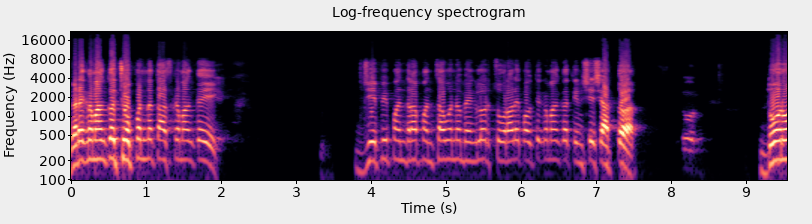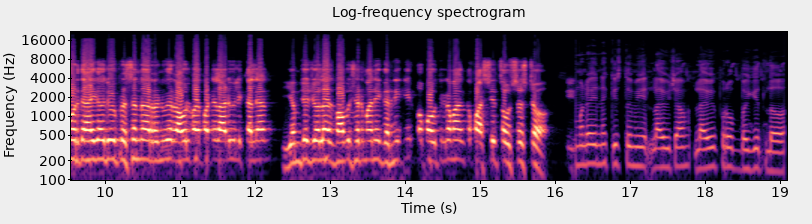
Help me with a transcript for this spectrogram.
गट क्रमांक चोपन्न तास क्रमांक एक. जेपी पंधरा पंचावन्न बेंगलोर चोराडे पावती क्रमांक तीनशे शहात्तर. दोन. वरती आहे देवी प्रसन्न रणवीर राहुलभाई पाटील आडविली Kalyan M J jewellers Babu शर्माने घरनिकी पावती क्रमांक पाचशे चौसष्ट. मंडळी नक्कीच तुम्ही लाईव्हच्या लाईव्ह प्रूफ बघितलं.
